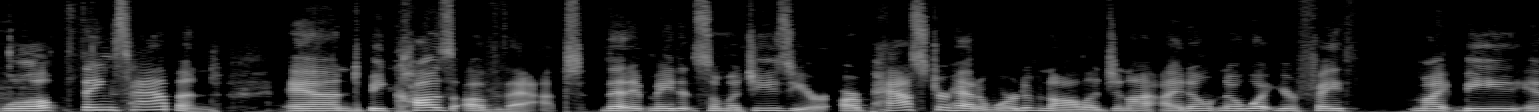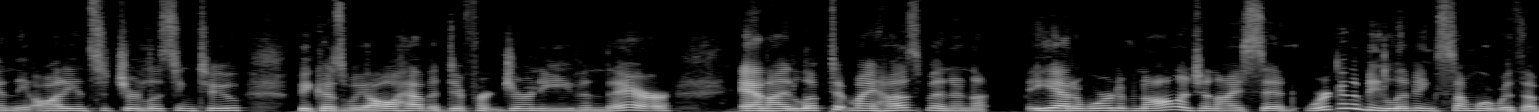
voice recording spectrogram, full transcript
Well, things happened. And because of that, that it made it so much easier. Our pastor had a word of knowledge, and I, I don't know what your faith might be in the audience that you're listening to, because we all have a different journey even there. And I looked at my husband and he had a word of knowledge, and I said, We're going to be living somewhere with a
